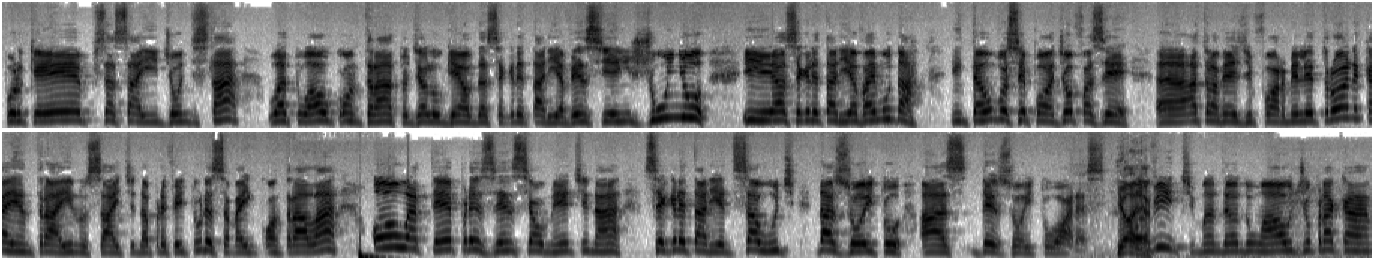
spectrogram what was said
porque precisa sair de onde está. O atual contrato de aluguel da secretaria vencia em junho e a secretaria vai mudar. Então você pode ou fazer uh, através de forma eletrônica, entrar aí no site da prefeitura, você vai encontrar lá, ou até presencialmente na Secretaria de Saúde, das 8 às 18 horas. E olha, Ouvinte, mandando um áudio para cá.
